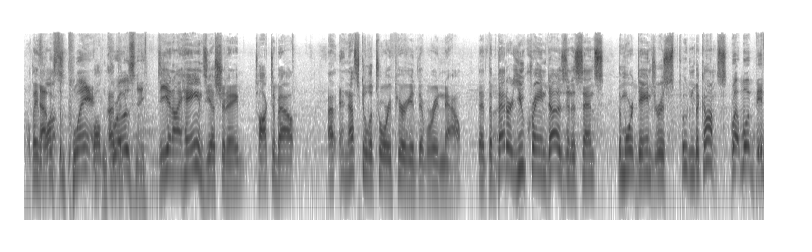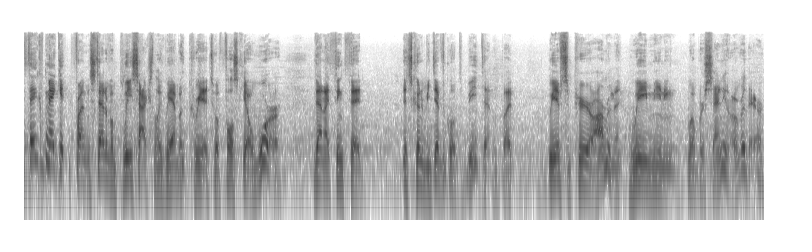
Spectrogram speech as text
Well, That was lost- the plan, Well, uh, Grozny. DNI Haines yesterday talked about uh, an escalatory period that we're in now. That the better Ukraine does, in a sense, the more dangerous Putin becomes. Well, well, if they could make it from instead of a police action like we have with Korea to a full-scale war, then I think that it's going to be difficult to beat them. But we have superior armament. We, meaning what we're sending over there,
